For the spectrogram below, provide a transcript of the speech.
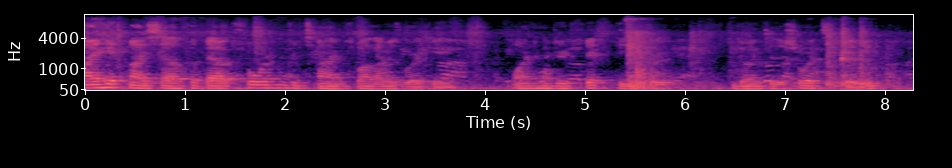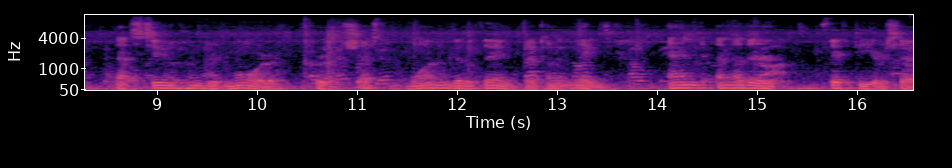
I hit myself about 400 times while I was working, 150 for going to the short speed, that's 200 more for just one little thing by coming late, and another 50 or so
